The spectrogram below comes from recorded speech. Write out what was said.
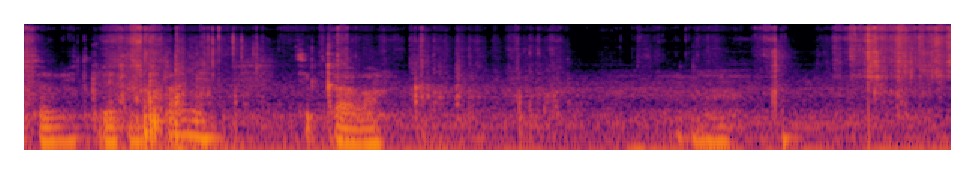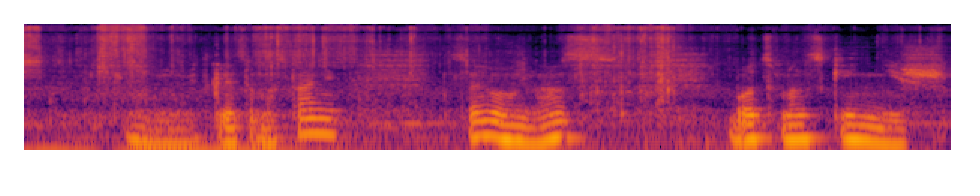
все в відкритому стані. Цікаво. В відкритому стані. Це у нас боцманський ніж.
